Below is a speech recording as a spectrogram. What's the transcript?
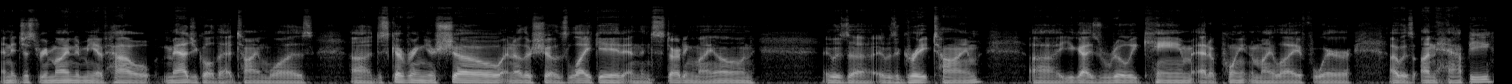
and it just reminded me of how magical that time was. Uh, discovering your show and other shows like it, and then starting my own. It was a it was a great time. Uh, you guys really came at a point in my life where I was unhappy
